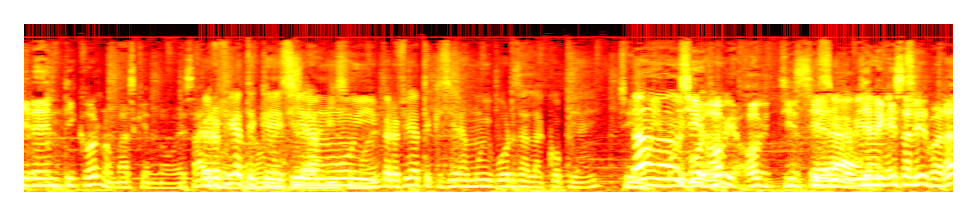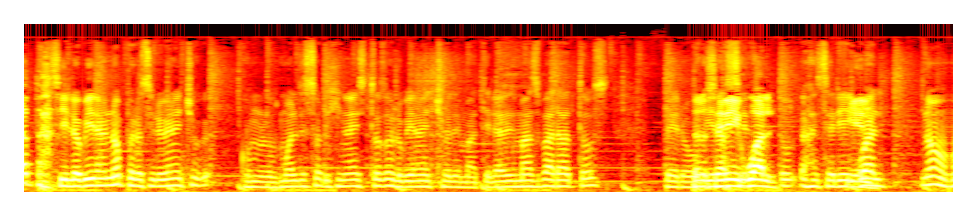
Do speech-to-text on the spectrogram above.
idéntico, nomás que no es Pero iPhone, fíjate ¿no? que sí era muy, ¿eh? pero fíjate que sí era muy burda la copia, ¿eh? Sí. No, muy, muy sí, burda. obvio, obvio, sí, sí, Era- tiene hubieran que salir barata. Si lo hubieran, no, pero si lo hubieran hecho como los moldes originales, todo lo hubieran hecho de materiales más baratos, pero, Pero sería sido- igual. ajá, sería Bien. igual. No,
